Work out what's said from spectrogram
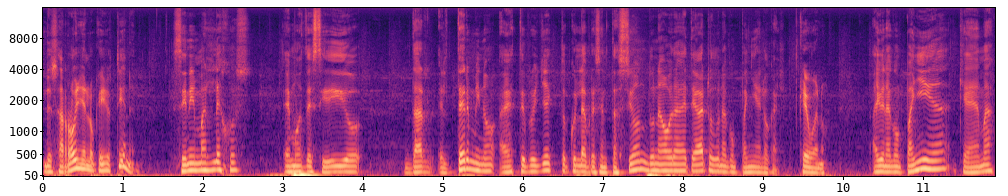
desarrollen lo que ellos tienen. Sin ir más lejos, hemos decidido dar el término a este proyecto con la presentación de una obra de teatro de una compañía local. Qué bueno. Hay una compañía que además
